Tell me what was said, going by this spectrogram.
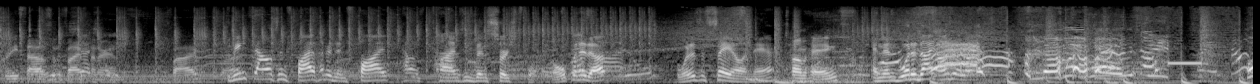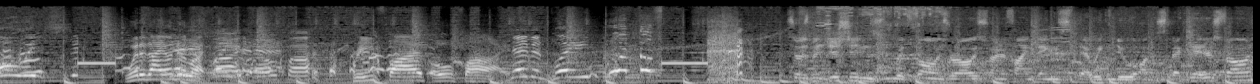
3,505. 3,505 times he's been searched for. Open it up. What does it say on there? Tom Hanks. And then what did I underline? Holy shit! What did I underline? 505. 3505. David Blaine. What the f So as magicians with phones, we're always trying to find things that we can do on the spectator's phone,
